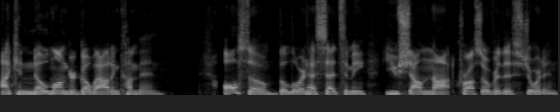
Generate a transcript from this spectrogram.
I can no longer go out and come in. Also, the Lord has said to me, You shall not cross over this Jordan.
